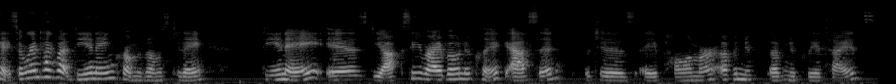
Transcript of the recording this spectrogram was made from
Okay, so we're going to talk about DNA and chromosomes today. DNA is deoxyribonucleic acid, which is a polymer of, a nu of nucleotides.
